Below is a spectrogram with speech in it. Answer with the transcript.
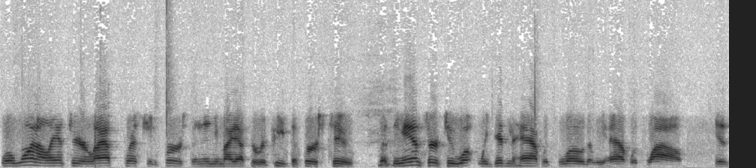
Well, one, I'll answer your last question first, and then you might have to repeat the first two. But the answer to what we didn't have with Glow that we have with WoW is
